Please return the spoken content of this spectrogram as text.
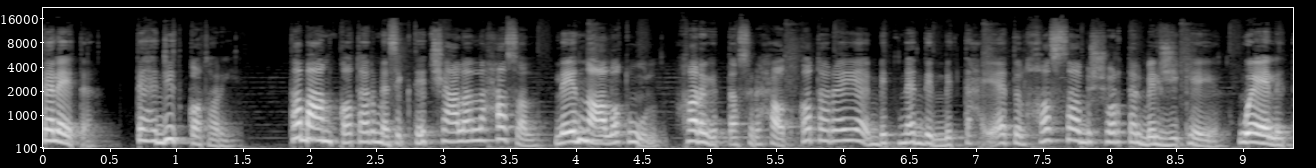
3. تهديد قطري. طبعا قطر ما سكتتش على اللي حصل لأن على طول خرجت تصريحات قطرية بتندد بالتحقيقات الخاصة بالشرطة البلجيكية. وقالت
